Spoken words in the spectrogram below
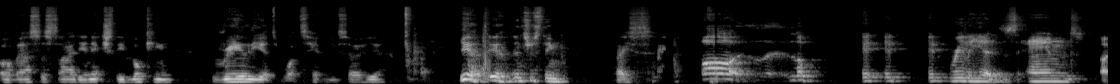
of our society and actually looking really at what's happening. So yeah, yeah, yeah, interesting place. Oh, look, it, it it really is, and uh,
